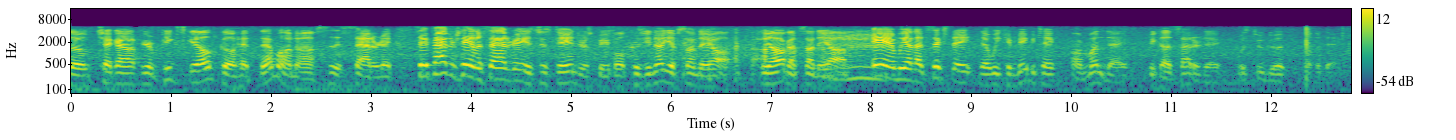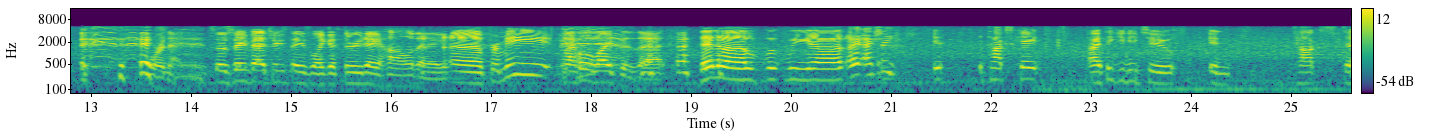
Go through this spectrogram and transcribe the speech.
So check out if you're in Peekskill, go hit them on uh, this Saturday. St. Patrick's Day on a Saturday is just dangerous, people, because you know you have Sunday off. We all got Sunday off, and we have that sixth day that we can maybe take on Monday because Saturday was too good of a day or a night. So St. Patrick's Day is like a three-day holiday. Uh, for me, my whole life is that. then uh, we uh, actually it, intoxikate. I think you need to intox to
